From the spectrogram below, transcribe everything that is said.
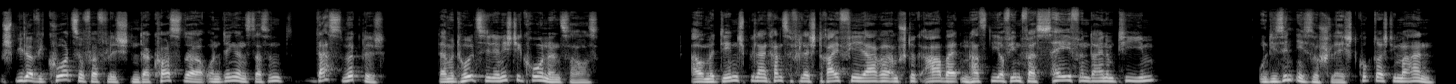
Spieler wie Kur zu verpflichten, Da Costa und Dingens, das sind das wirklich. Damit holst du dir nicht die Krone ins Haus. Aber mit den Spielern kannst du vielleicht drei, vier Jahre am Stück arbeiten, hast die auf jeden Fall safe in deinem Team. Und die sind nicht so schlecht. Guckt euch die mal an.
